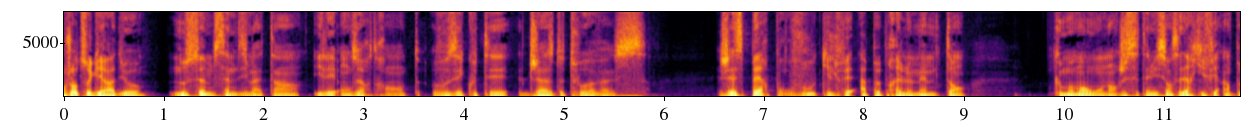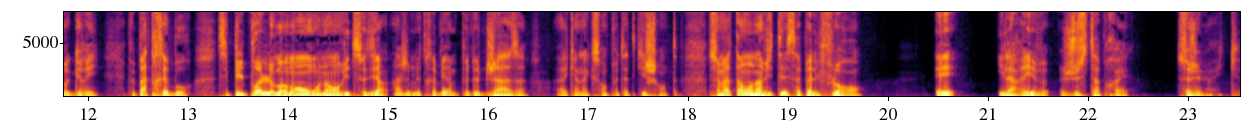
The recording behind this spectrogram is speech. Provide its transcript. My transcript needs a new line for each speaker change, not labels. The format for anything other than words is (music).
Bonjour Tsugi Radio. Nous sommes samedi matin, il est 11h30, vous écoutez Jazz the Two of Us. J'espère pour vous qu'il fait à peu près le même temps qu'au moment où on enregistre cette émission, c'est-à-dire qu'il fait un peu gris. Il fait pas très beau. C'est pile poil le moment où on a envie de se dire, ah, j'aimerais bien un peu de jazz, avec un accent peut-être qui chante. Ce matin, mon invité s'appelle Florent. Et il arrive juste après ce générique.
